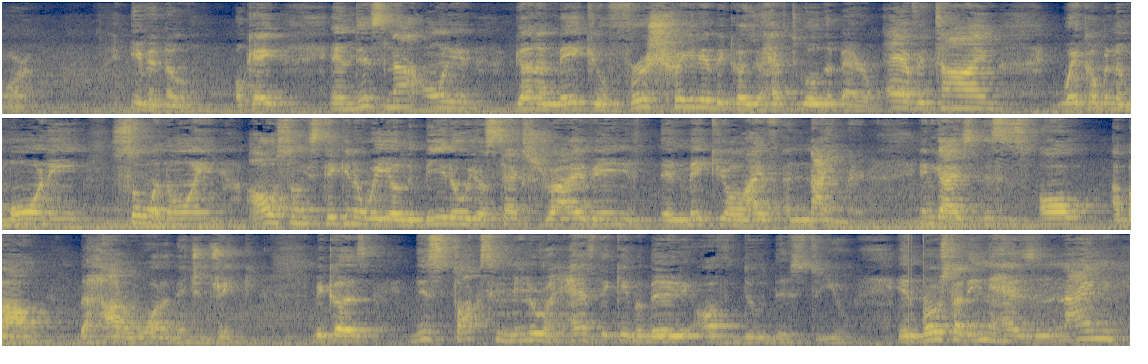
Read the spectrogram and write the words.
or even though, okay? And this not only gonna make you frustrated because you have to go to the bathroom every time, wake up in the morning, so annoying. Also, it's taking away your libido, your sex drive, and, make your life a nightmare. And guys, this is all about the hot water that you drink because this toxic mineral has the capability of do this to you. And Prostadine has nine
